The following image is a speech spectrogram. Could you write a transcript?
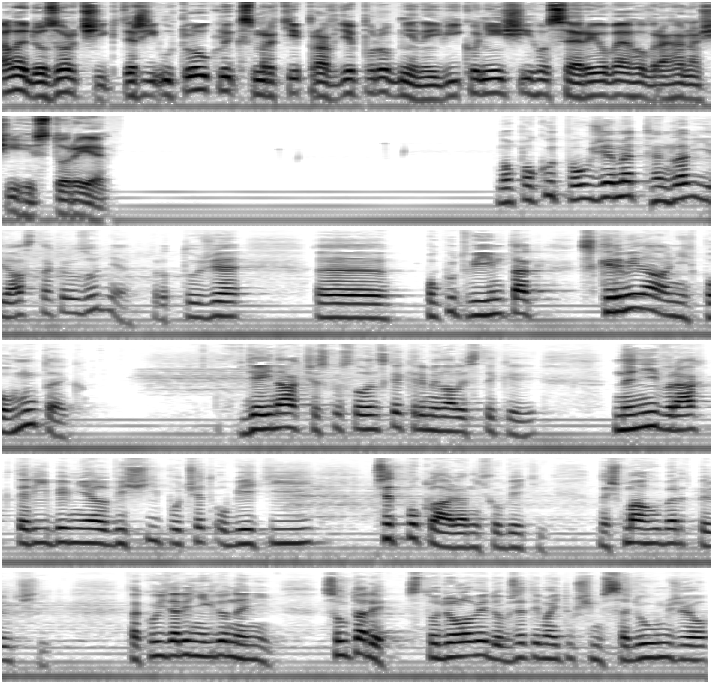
ale dozorčí, kteří utloukli k smrti pravděpodobně nejvýkonnějšího sériového vraha naší historie. No pokud použijeme tenhle výraz, tak rozhodně, protože pokud vím, tak z kriminálních pohnutek v dějinách československé kriminalistiky není vrah, který by měl vyšší počet obětí, předpokládaných obětí, než má Hubert Pilčík. Takový tady nikdo není. Jsou tady Stodolovi, dobře, ty mají tuším sedm, že jo?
